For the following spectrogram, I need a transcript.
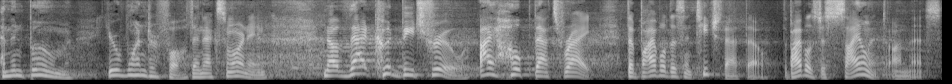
And then, boom, you're wonderful the next morning. now, that could be true. I hope that's right. The Bible doesn't teach that, though. The Bible is just silent on this.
